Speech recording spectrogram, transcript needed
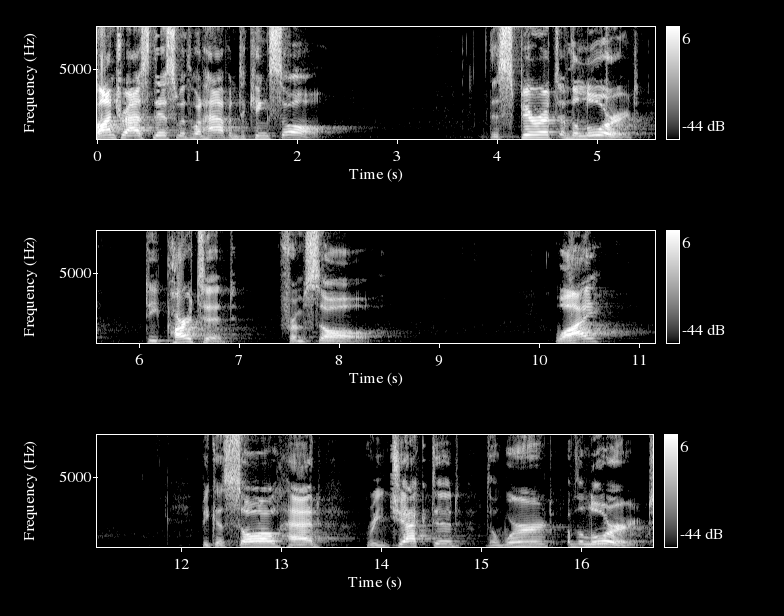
Contrast this with what happened to King Saul. The Spirit of the Lord departed from Saul. Why? Because Saul had rejected the word of the Lord.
